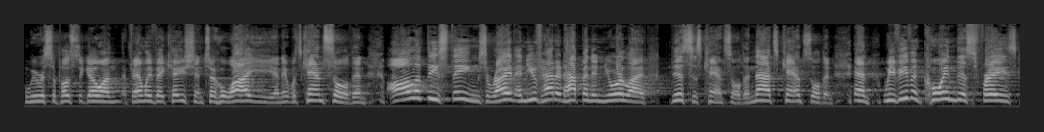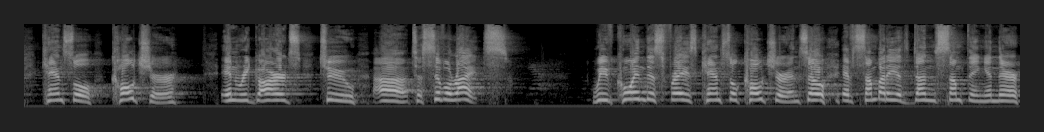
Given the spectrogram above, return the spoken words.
we were supposed to go on family vacation to Hawaii, and it was canceled, and all of these things, right? And you've had it happen in your life. This is canceled, and that's canceled, and, and we've even coined this phrase, cancel culture, in regards to, uh, to civil rights. We've coined this phrase cancel culture. And so if somebody has done something in their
